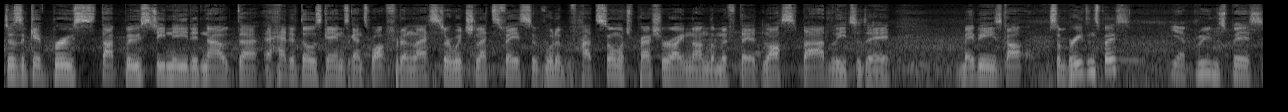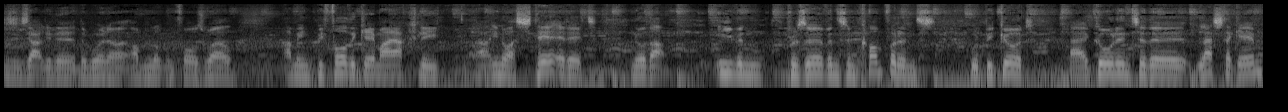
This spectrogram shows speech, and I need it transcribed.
does it give Bruce that boost he needed now that ahead of those games against Watford and Leicester, which let's face it would have had so much pressure riding on them if they had lost badly today? Maybe he's got some breathing space. Yeah, breathing space is exactly the, the word I'm looking for as well. I mean, before the game, I actually, uh, you know, I stated it, you know, that even preserving some confidence would be good uh, going into the Leicester game.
